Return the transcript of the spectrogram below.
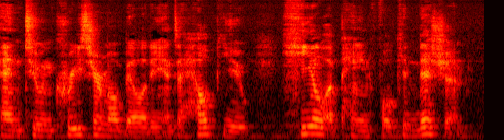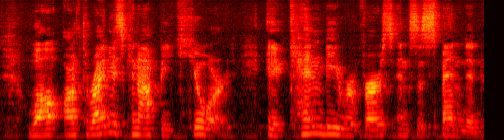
and to increase your mobility and to help you heal a painful condition. While arthritis cannot be cured, it can be reversed and suspended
